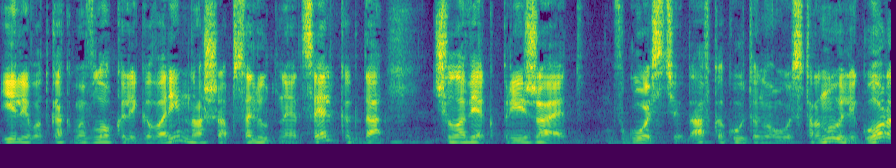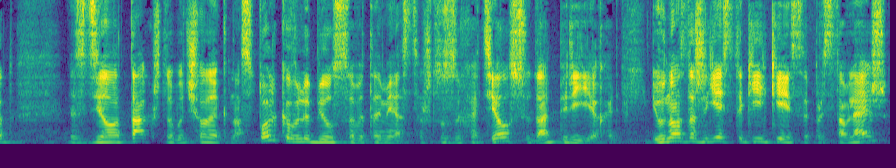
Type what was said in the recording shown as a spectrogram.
Или вот как мы в Локале говорим, наша абсолютная цель, когда человек приезжает в гости, да, в какую-то новую страну или город, сделать так, чтобы человек настолько влюбился в это место, что захотел сюда переехать. И у нас даже есть такие кейсы, представляешь?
